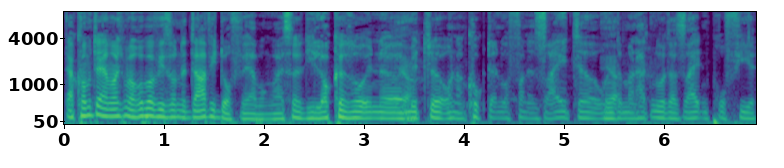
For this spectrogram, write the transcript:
da kommt er ja manchmal rüber wie so eine Davidoff-Werbung, weißt du? Die Locke so in der Ja. Mitte und dann guckt er nur von der Seite und Ja. man hat nur das Seitenprofil.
